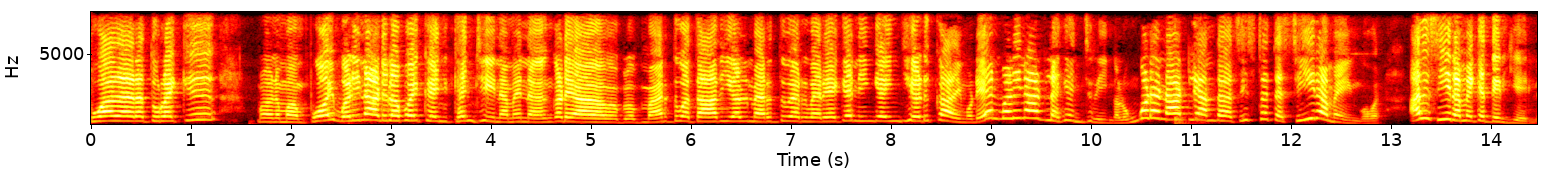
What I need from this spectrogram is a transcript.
சுகாதாரத்துறைக்கு நம்ம போய் வெளிநாடுல போய் கெஞ்சி கெஞ்சி நம்ம என்ன எங்களுடைய மருத்துவ தாதிகள் மருத்துவர் வரைக்கும் நீங்க இஞ்சி எடுக்காதீங்க ஏன் வெளிநாட்டுல கெஞ்சுறீங்க உங்களோட நாட்டுல அந்த சிஸ்டத்தை சீரமைங்க அது சீரமைக்க தெரியல.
